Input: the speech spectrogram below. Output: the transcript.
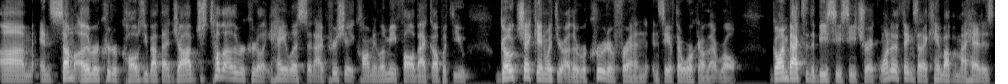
um, and some other recruiter calls you about that job, just tell the other recruiter, like, hey, listen, I appreciate you calling me. Let me follow back up with you. Go check in with your other recruiter friend and see if they're working on that role. Going back to the BCC trick, one of the things that I came up in my head is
